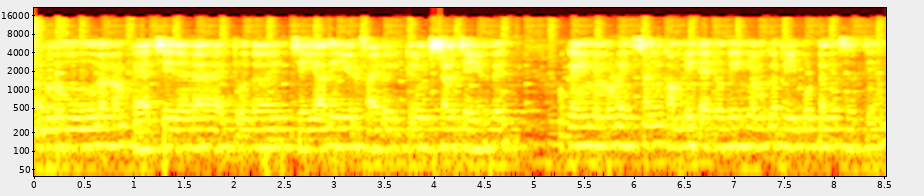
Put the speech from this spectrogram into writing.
നമ്മൾ മൂന്നെണ്ണം പാച്ച് ചെയ്തേണ്ടതായിട്ടുണ്ട് ചെയ്യാതെ ഈ ഒരു ഫയൽ ഒരിക്കലും ഇൻസ്റ്റാൾ ചെയ്യരുത്. ഓക്കെ നമ്മുടെ ഇൻസ്റ്റാളിങ് കംപ്ലീറ്റ് ആയിട്ടുണ്ട്. ഇനി നമുക്ക് റീബൂട്ട് എന്ന് സെലക്ട് ചെയ്യാം.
